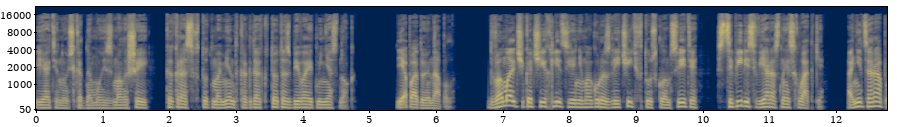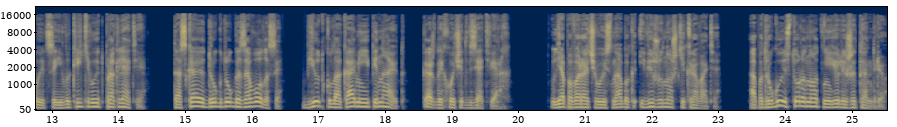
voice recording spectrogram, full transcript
Я тянусь к одному из малышей как раз в тот момент, когда кто-то сбивает меня с ног. Я падаю на пол. Два мальчика, чьих лиц я не могу различить в тусклом свете, сцепились в яростной схватке. Они царапаются и выкрикивают проклятия. Таскают друг друга за волосы, бьют кулаками и пинают. Каждый хочет взять верх. Я поворачиваюсь на бок и вижу ножки кровати. А по другую сторону от нее лежит Эндрю.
